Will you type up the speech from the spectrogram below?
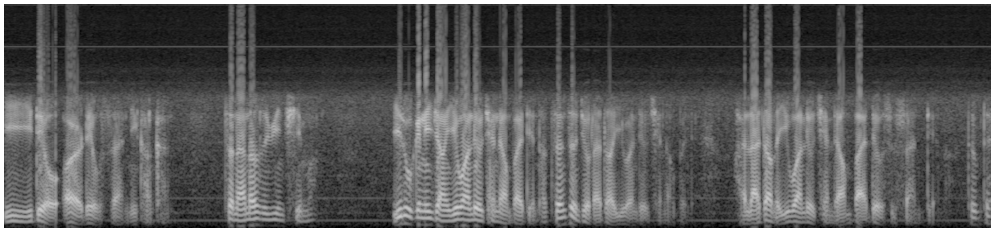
一六二六三，你看看，这难道是运气吗？一路跟你讲一万六千两百点，它真正就来到一万六千两百点，还来到了一万六千两百六十三点了，对不对？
